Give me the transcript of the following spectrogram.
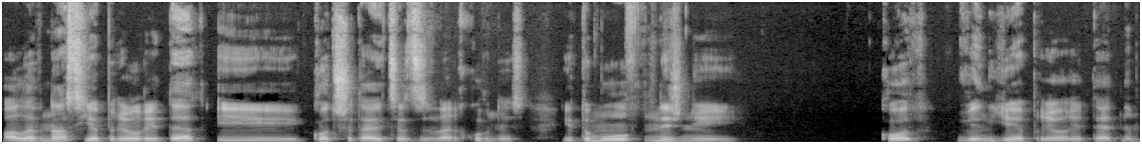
але в нас є пріоритет і код читається зверху вниз. І тому нижній код він є пріоритетним.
